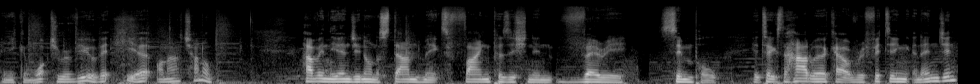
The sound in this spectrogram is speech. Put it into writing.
and you can watch a review of it here on our channel. Having the engine on a stand makes fine positioning very simple. It takes the hard work out of refitting an engine.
